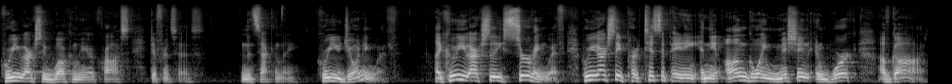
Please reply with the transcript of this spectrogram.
Who are you actually welcoming across differences? And then, secondly, who are you joining with? Like, who are you actually serving with? Who are you actually participating in the ongoing mission and work of God?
